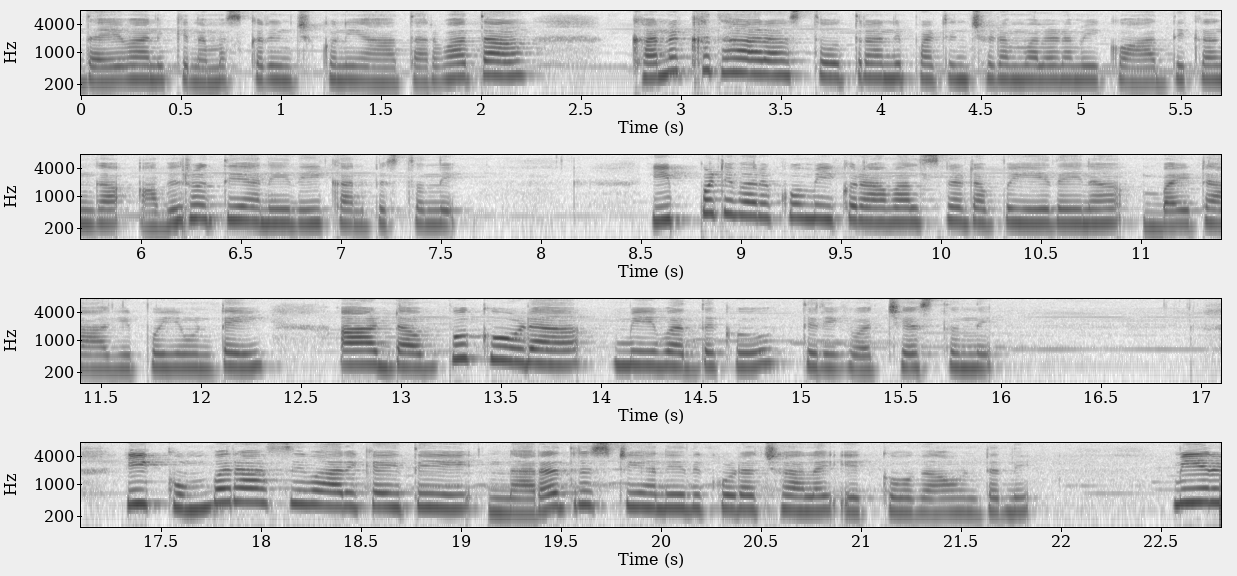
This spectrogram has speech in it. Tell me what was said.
దైవానికి నమస్కరించుకుని ఆ తర్వాత కనకధార స్తోత్రాన్ని పఠించడం వలన మీకు ఆర్థికంగా అభివృద్ధి అనేది కనిపిస్తుంది. ఇప్పటి వరకు మీకు రావాల్సిన డబ్బు ఏదైనా బయట ఆగిపోయి ఉంటే ఆ డబ్బు కూడా మీ వద్దకు తిరిగి వచ్చేస్తుంది. ఈ కుంభరాశి వారికైతే నరదృష్టి అనేది కూడా చాలా ఎక్కువగా ఉంటుంది. మీరు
